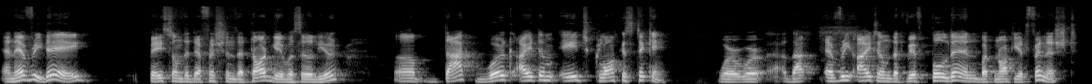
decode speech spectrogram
And every day, based on the definition that Todd gave us earlier, uh, that work item age clock is ticking, where, where that every item that we have pulled in but not yet finished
